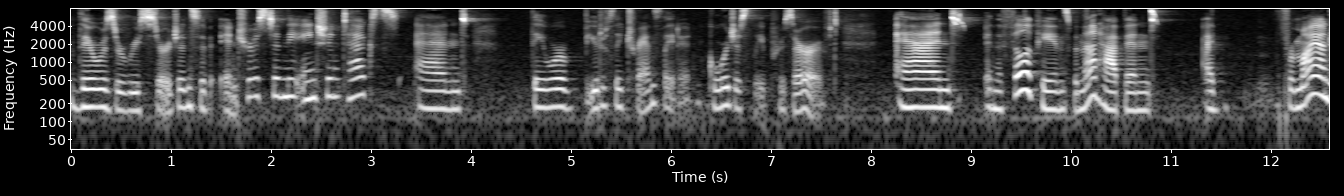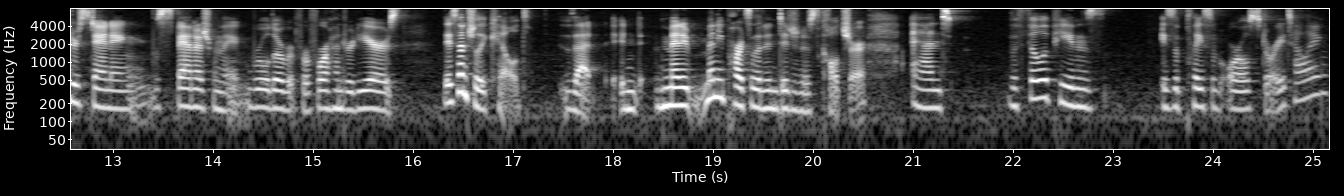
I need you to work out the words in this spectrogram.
there was a resurgence of interest in the ancient texts, and they were beautifully translated, gorgeously preserved. And in the Philippines, when that happened, I, from my understanding, the Spanish, when they ruled over it for 400 years, they essentially killed that in many many parts of an indigenous culture, and the Philippines is a place of oral storytelling.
